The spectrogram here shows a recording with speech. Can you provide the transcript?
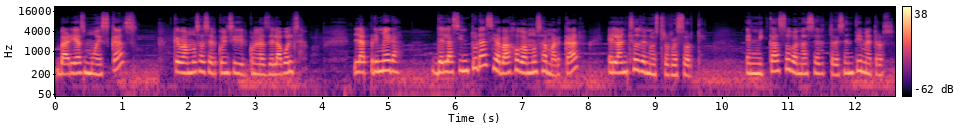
varias muescas que vamos a hacer coincidir con las de la bolsa. La primera, de la cintura hacia abajo vamos a marcar el ancho de nuestro resorte. En mi caso van a ser 3 centímetros.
